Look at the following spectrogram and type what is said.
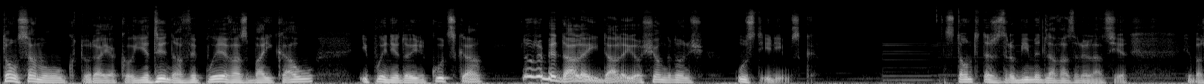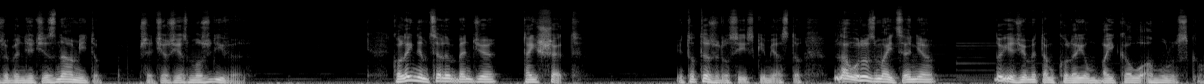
tą samą, która jako jedyna wypływa z Bajkału i płynie do Irkucka, no żeby dalej i dalej osiągnąć Ust-Ilimsk. Stąd też zrobimy dla Was relację, chyba że będziecie z nami, to przecież jest możliwe. Kolejnym celem będzie Tajszet. I to też rosyjskie miasto. Dla urozmaicenia dojedziemy tam koleją Bajkało-Amurską.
